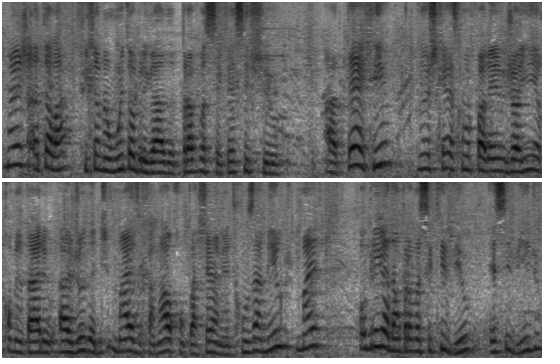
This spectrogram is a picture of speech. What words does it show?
Mas até lá, fica meu muito obrigado para você que assistiu até aqui. Não esquece, como eu falei, um joinha, comentário ajuda demais o canal, compartilhamento com os amigos. Mas obrigadão para você que viu esse vídeo.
